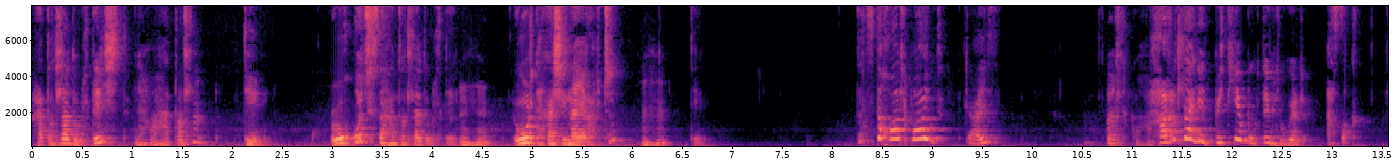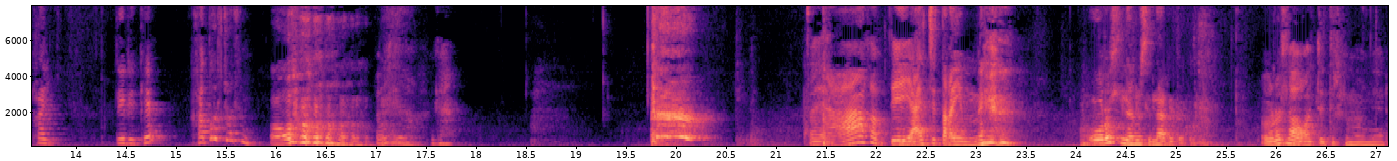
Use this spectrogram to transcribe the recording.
Хадгалаад үлдээ шүү дээ. Яг хадгална. Тийм. Уухгүй ч гэсэн хадгалаад үлдээ. Аа. Өөр дахиад шинэ аяг авчна. Тийм. That's the whole point, guys. Ойлгохгүй. Хагарлаа гэд битгий бүгдийн зүгээр асга. Хай. Ке хадгалж болно. Оо. За яах вэ? Яаж байгаа юм бэ? Урал нэмэр сценарий гэдэг. Уруулаа аваад идэх юм уу нэр?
